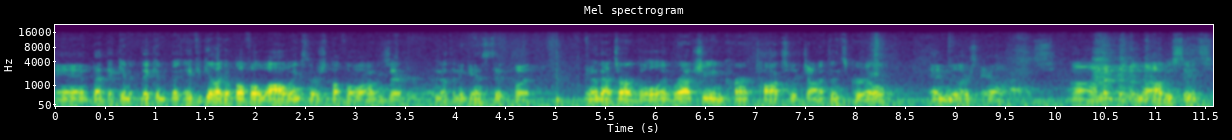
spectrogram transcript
and that they can, they can, if you get like a Buffalo Wild Wings, there's Buffalo Wild Wings everywhere. Nothing against it, but, you know, that's our goal. And we're actually in current talks with Jonathan's Grill and Miller's Ale House. Um, you know, obviously it's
